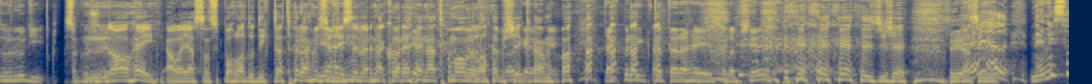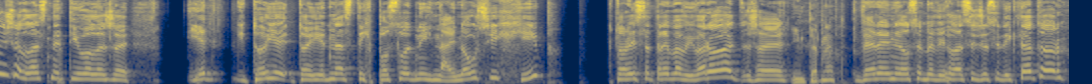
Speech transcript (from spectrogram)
Ľudí. Akože... No hej, ale ja som z pohľadu diktátora, myslím, Ja- že Severná Korea je na tom oveľa lepšie, Okay, kam. okay. Tak pre diktátora, hej, je to lepšie. čiže ja si... Hey, ale nemyslíš, že vlastne ty vole, že je, to, je, to je jedna z tých posledných najnovších chýb, ktoré sa treba vyvarovať, že Internet? verejne o sebe vyhlásiť, že si diktátor?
